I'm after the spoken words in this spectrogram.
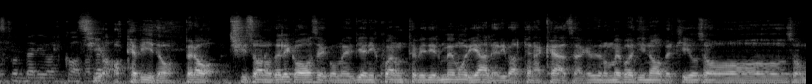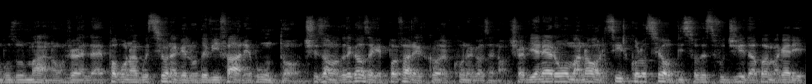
scordati qualcosa. Sì, però. ho capito, però ci sono delle cose come vieni qua, non ti vedi il memoriale, rivattene a casa, capito? Non mi puoi dire no perché io sono so musulmano, cioè è proprio una questione che lo devi fare, punto. Ci sono delle cose che puoi fare alcune cose no. Cioè vieni a Roma, no, sì, il Colosseo ho visto di sfuggita, poi magari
